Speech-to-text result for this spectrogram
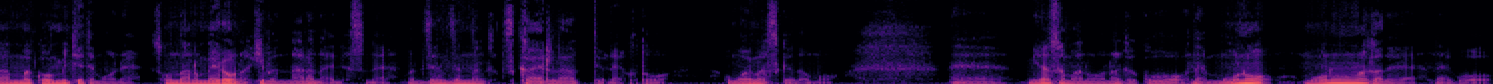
あんまこう見ててもね、そんなあのメローな気分にならないですね。まあ、全然なんか使えるなっていうね、ことを思いますけども。え皆様のなんかこうね、物、物の中でね、こ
